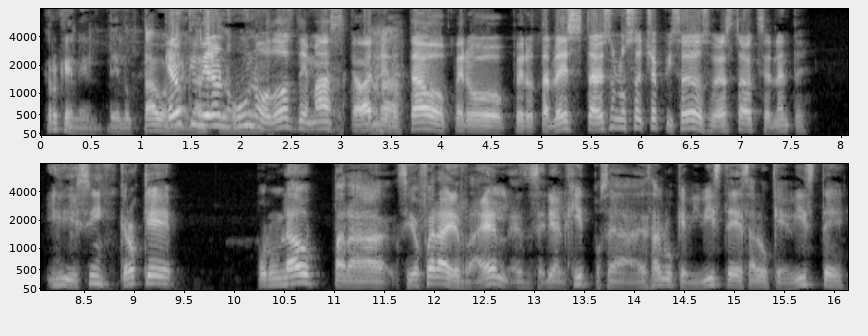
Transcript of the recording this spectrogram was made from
Creo que en el del octavo. en Creo que adelante, hubieron ¿no? uno o dos de más, cabal, del Ajá. octavo, pero, pero tal vez, tal vez unos ocho episodios hubiera estado excelente. Y sí, creo que por un lado, para si yo fuera de Israel, eh, sería el hit. O sea, es algo que viviste, es algo que viste,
